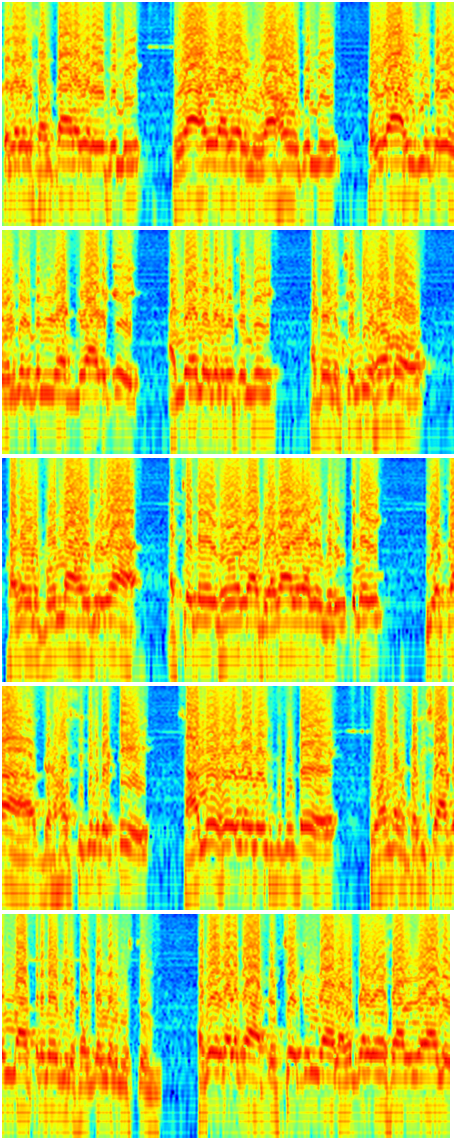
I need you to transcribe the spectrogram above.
పిల్లలకు సంతానం కలుగుతుంది వివాహం కాని వారికి వివాహం అవుతుంది వైవాహిక జీవితంలో ఒడిదుడుకున్నటువంటి వాళ్ళకి అన్యాయం కలుగుతుంది. అటువంటి చండీ హోమం పదమూడు పూర్ణాహుతులుగా అత్యంత వైభవంగా దేవాలయాలు జరుగుతున్నాయి. ఈ యొక్క గ్రహస్థితిని బట్టి సామూహంలో వేయించుకుంటే వందకు పది శాతం మాత్రమే దీని ఫలితం కనిపిస్తుంది అదే కనుక ప్రత్యేకంగా నవగ్రహ దోషాలున్న వాళ్ళు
